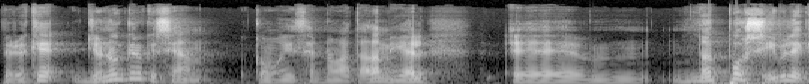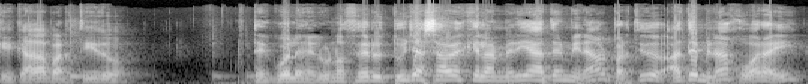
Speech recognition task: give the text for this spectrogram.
Pero es que yo no creo que sean, como dices, novatadas, Miguel. Eh, no es posible que cada partido te cuelen el 1-0 y tú ya sabes que la Almería ha terminado el partido. Ha terminado de jugar ahí.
